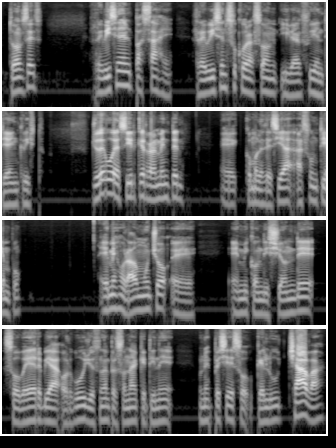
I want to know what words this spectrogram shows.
Entonces, revisen el pasaje, revisen su corazón y vean su identidad en Cristo. Yo debo decir que realmente, eh, como les decía hace un tiempo, he mejorado mucho eh, en mi condición de soberbia, orgullo. Es una persona que tiene una especie de que luchaba,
